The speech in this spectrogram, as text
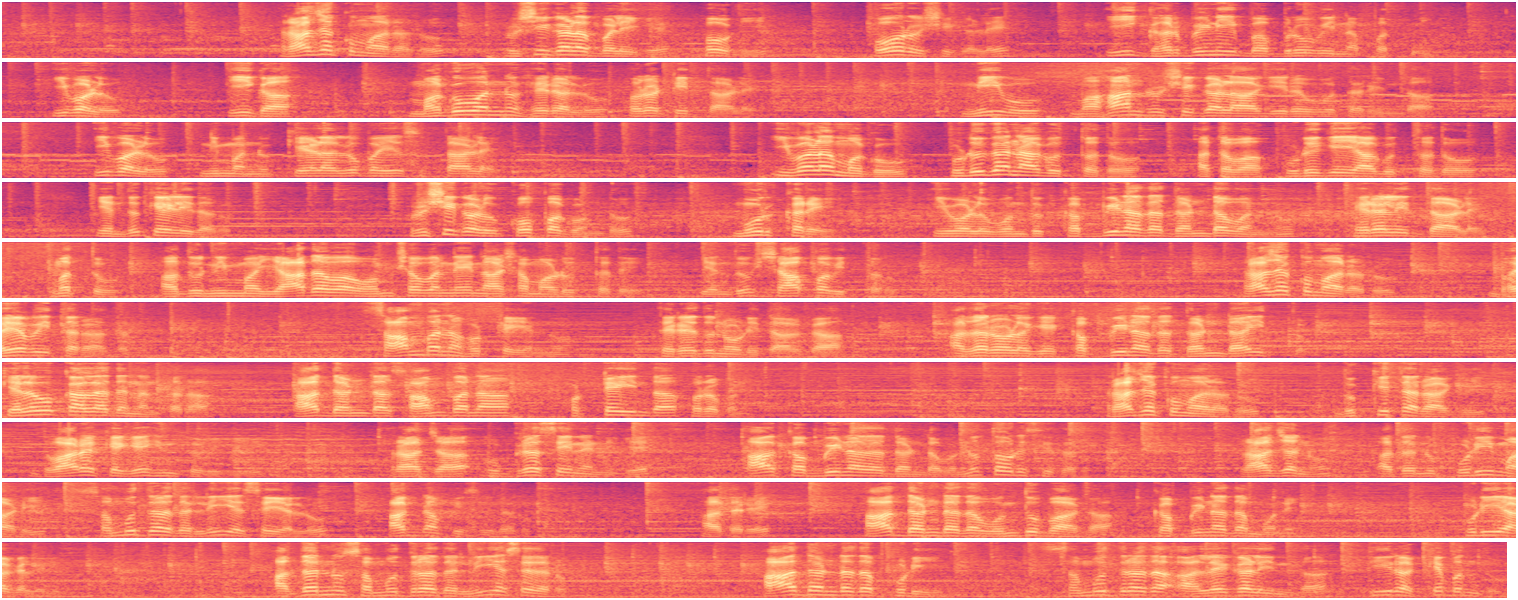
ರಾಜಕುಮಾರರು ಋಷಿಗಳ ಬಳಿಗೆ ಹೋಗಿ, ಓ ಋಷಿಗಳೇ, ಈ ಗರ್ಭಿಣಿ ಬಬ್ರುವಿನ ಪತ್ನಿ, ಇವಳು ಈಗ ಮಗುವನ್ನು ಹೆರಲು ಹೊರಟಿದ್ದಾಳೆ. ನೀವು ಮಹಾನ್ ಋಷಿಗಳಾಗಿರುವುದರಿಂದ ಇವಳು ನಿಮ್ಮನ್ನು ಕೇಳಲು ಬಯಸುತ್ತಾಳೆ. ಇವಳ ಮಗು ಹುಡುಗನಾಗುತ್ತದೋ ಅಥವಾ ಹುಡುಗಿಯಾಗುತ್ತದೋ ಎಂದು ಕೇಳಿದರು. ಋಷಿಗಳು ಕೋಪಗೊಂಡು, ಮೂರ್ಖರೇ, ಇವಳು ಒಂದು ಕಬ್ಬಿಣದ ದಂಡವನ್ನು ಹೆರಲಿದ್ದಾಳೆ ಮತ್ತು ಅದು ನಿಮ್ಮ ಯಾದವ ವಂಶವನ್ನೇ ನಾಶ ಮಾಡುತ್ತದೆ ಎಂದು ಶಾಪವಿತ್ತರು. ರಾಜಕುಮಾರರು ಭಯಭೀತರಾದರು. ಸಾಂಬನ ಹೊಟ್ಟೆಯನ್ನು ತೆರೆದು ನೋಡಿದಾಗ ಅದರೊಳಗೆ ಕಬ್ಬಿಣದ ದಂಡ ಇತ್ತು. ಕೆಲವು ಕಾಲದ ನಂತರ ಆ ದಂಡ ಸಾಂಬನ ಹೊಟ್ಟೆಯಿಂದ ಹೊರಬಂತು. ರಾಜಕುಮಾರರು ದುಃಖಿತರಾಗಿ ದ್ವಾರಕೆಗೆ ಹಿಂತಿರುಗಿ ರಾಜ ಉಗ್ರಸೇನನಿಗೆ ಆ ಕಬ್ಬಿಣದ ದಂಡವನ್ನು ತೋರಿಸಿದರು. ರಾಜನು ಅದನ್ನು ಪುಡಿ ಮಾಡಿ ಸಮುದ್ರದಲ್ಲಿ ಎಸೆಯಲು ಆಜ್ಞಾಪಿಸಿದರು. ಆದರೆ ಆ ದಂಡದ ಒಂದು ಭಾಗ ಕಬ್ಬಿಣದ ಮೊನೆ ಪುಡಿಯಾಗಲಿಲ್ಲ. ಅದನ್ನು ಸಮುದ್ರದಲ್ಲಿ ಎಸೆದರು. ಆ ದಂಡದ ಪುಡಿ ಸಮುದ್ರದ ಅಲೆಗಳಿಂದ ತೀರಕ್ಕೆ ಬಂದು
